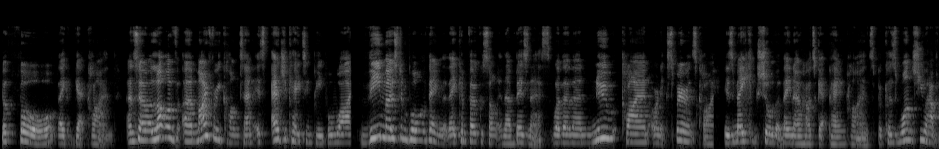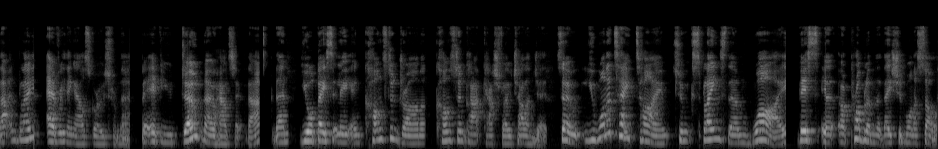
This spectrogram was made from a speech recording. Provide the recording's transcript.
before they can get clients. And so a lot of uh, my free content is educating people why the most important thing that they can focus on in their business, whether they're a new client or an experienced client, is making sure that they know how to get paying clients. Because once you have that in place, everything else grows from there. But if you don't know how to do that, then you're basically in constant drama, constant cash flow challenges. So you want to take time to explain to them why this is a problem that they should want to solve.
